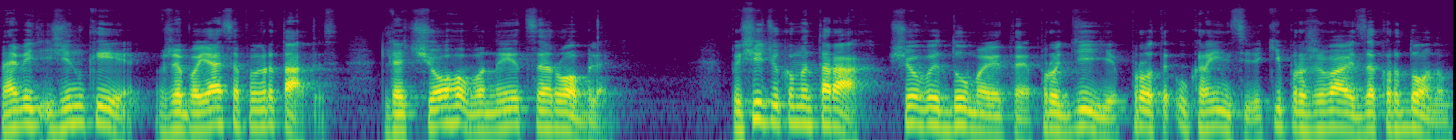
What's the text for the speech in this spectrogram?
Навіть жінки вже бояться повертатись. Для чого вони це роблять? Пишіть у коментарях, що ви думаєте про дії проти українців, які проживають за кордоном.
